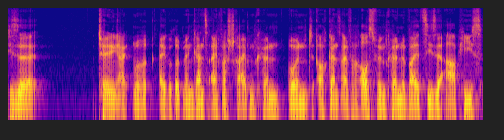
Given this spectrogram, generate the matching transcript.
diese Trading-Algorithmen ganz einfach schreiben können und auch ganz einfach ausführen können, weil es diese APIs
